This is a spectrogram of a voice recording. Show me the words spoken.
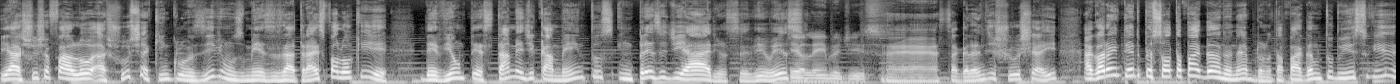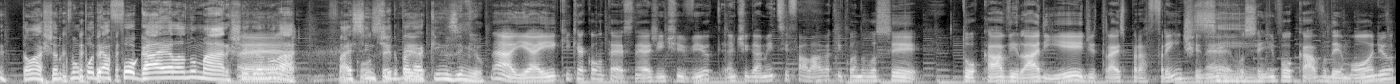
E a Xuxa falou, a Xuxa que inclusive uns meses atrás falou que deviam testar medicamentos em presidiários, você viu isso? Eu lembro disso. É, essa grande Xuxa aí. Agora eu entendo que o pessoal tá pagando, né, Bruno? Tá pagando tudo isso que estão achando que vão poder afogar ela no mar chegando É, lá. Faz com sentido certeza. pagar 15 mil. Ah, e aí o que que acontece, né? A gente viu, antigamente se falava que quando você tocava Hilarie de trás pra frente, né? Sim. Você invocava o demônio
